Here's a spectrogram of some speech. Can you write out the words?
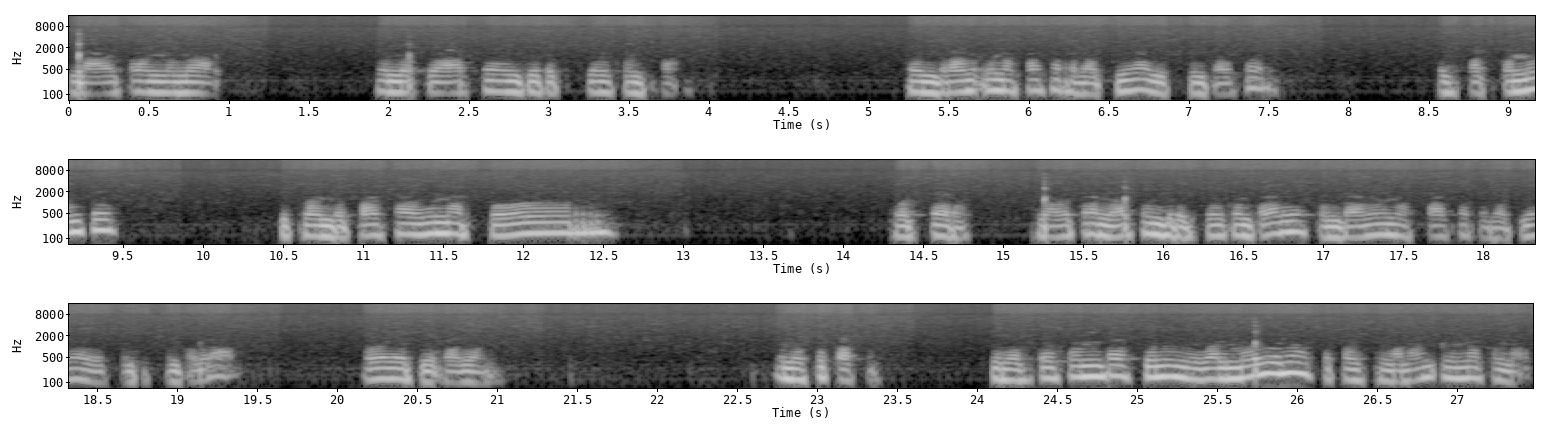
la otra no lo hace, o lo que hace en dirección contraria, tendrán una fase relativa distinta a cero. Exactamente y cuando pasa una por por cero, la otra lo hace en dirección contraria, tendrán una fase relativa de 180 grados o de pi. En este caso, si las dos ondas tienen igual módulo, se cancelarán una con otra,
